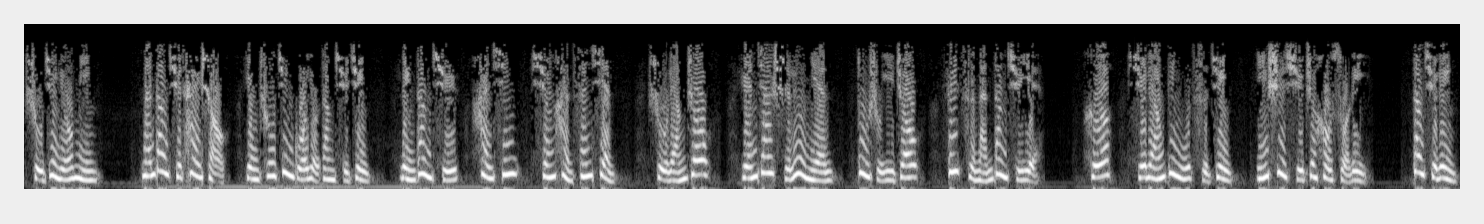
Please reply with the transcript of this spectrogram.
属郡刘明。南荡渠太守永出郡国有荡渠郡，领荡渠、汉兴、宣汉三县，属凉州。元嘉十六年，度属一州，非此南荡渠也。和徐良并无此郡，疑是徐志后所立。荡渠令、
